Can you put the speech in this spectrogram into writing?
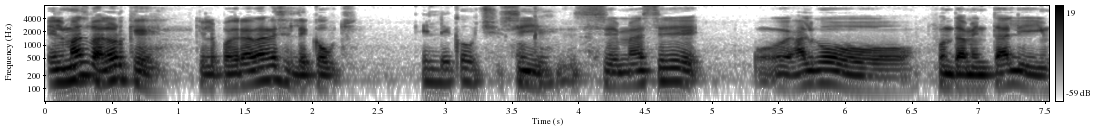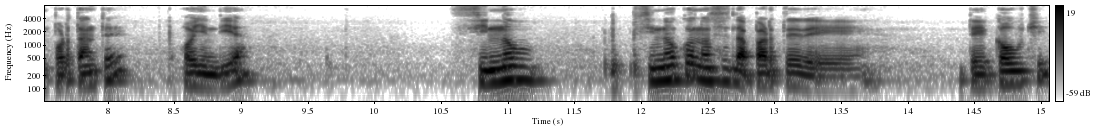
El más valor que, que le podría dar es el de coaching. El de coach. Sí, se me hace algo fundamental y importante hoy en día. Si no, si no conoces la parte de, de coaching,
